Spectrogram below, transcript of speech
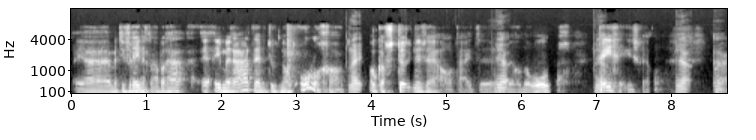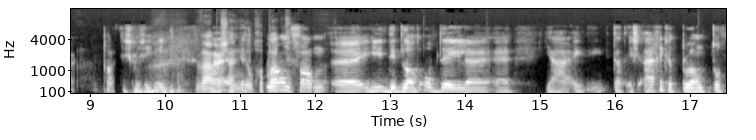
ja. met die Verenigde Emiraten hebben we natuurlijk nooit oorlog gehad. Nee. Ook al steunen zij altijd uh, wel de oorlog tegen Israël. Ja. Maar, praktisch gezien niet. De wapens maar, zijn niet opgepakt. Het plan van uh, hier dit land opdelen, uh, ja, ik, ik, dat is eigenlijk het plan tot,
